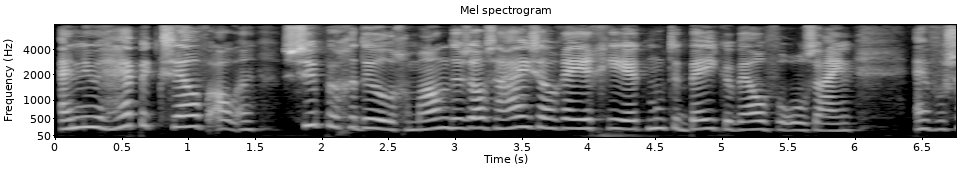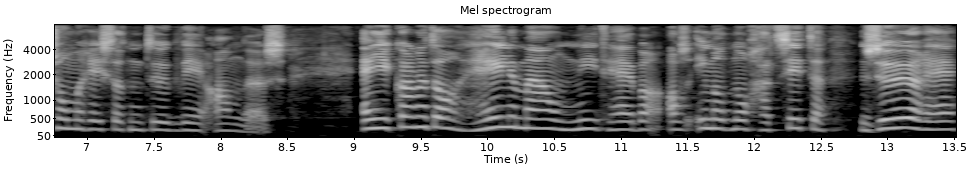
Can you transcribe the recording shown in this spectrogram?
En nu heb ik zelf al een super geduldige man. Dus als hij zo reageert, moet de beker wel vol zijn. En voor sommigen is dat natuurlijk weer anders. En je kan het al helemaal niet hebben als iemand nog gaat zitten zeuren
